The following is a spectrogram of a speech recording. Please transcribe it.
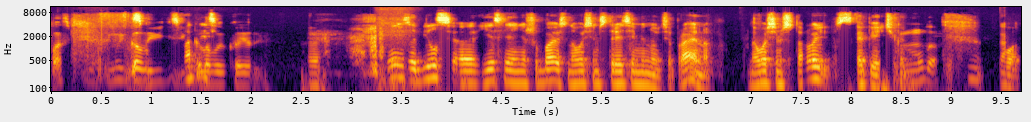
Пас, мы голы видели, головой Клевер. Он забился, если я не ошибаюсь, на 83-й минуте, правильно? На 82-й с копеечкой. Ну да. Вот.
